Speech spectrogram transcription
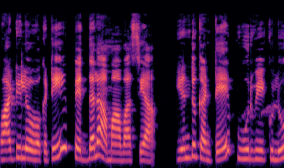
వాటిలో ఒకటి పెద్దల అమావాస్య. ఎందుకంటే పూర్వీకులు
